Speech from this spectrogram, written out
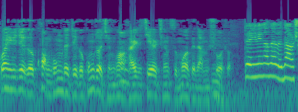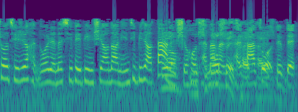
关于这个矿工的这个工作情况，还是接着请子墨跟咱们说说。对，因为刚才文道说，其实很多人的矽肺病是要到年纪比较大的时候才慢慢才发作，对不对？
